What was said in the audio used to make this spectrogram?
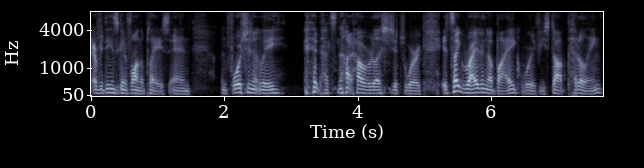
everything's gonna fall into place. And unfortunately, that's not how relationships work. It's like riding a bike, where if you stop pedaling.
